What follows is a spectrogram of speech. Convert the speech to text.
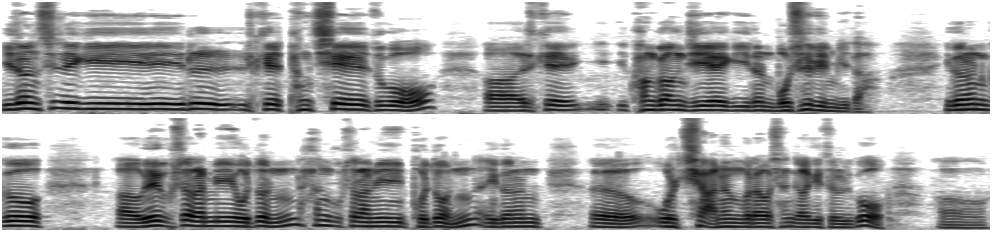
이런 쓰레기를 이렇게 방치해 두고 어, 이렇게 관광지의 이런 모습입니다. 이거는 그 어, 외국 사람이 오든 한국 사람이 보든 이거는 어, 옳지 않은 거라고 생각이 들고 어,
